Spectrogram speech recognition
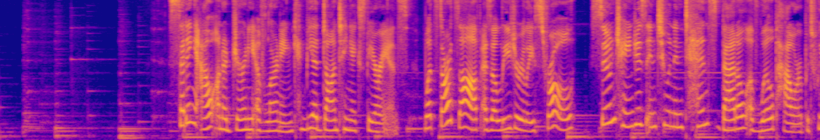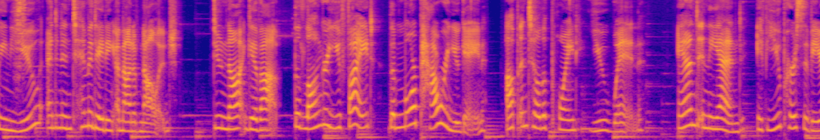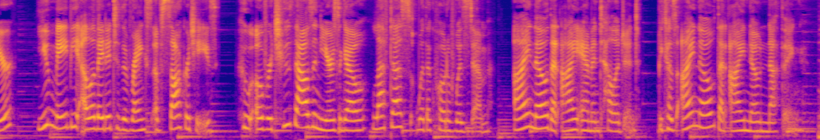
Setting out on a journey of learning can be a daunting experience. What starts off as a leisurely stroll soon changes into an intense battle of willpower between you and an intimidating amount of knowledge. Do not give up. The longer you fight, the more power you gain, up until the point you win. And in the end, if you persevere, you may be elevated to the ranks of Socrates, who over 2,000 years ago left us with a quote of wisdom I know that I am intelligent, because I know that I know nothing.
